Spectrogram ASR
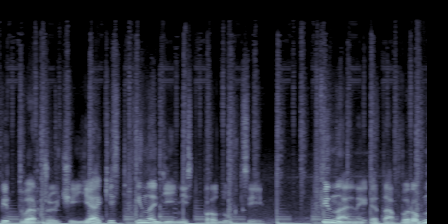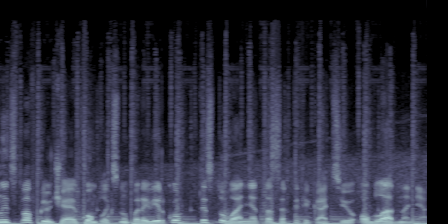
підтверджуючи якість і надійність продукції. Фінальний етап виробництва включає комплексну перевірку, тестування та сертифікацію обладнання.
